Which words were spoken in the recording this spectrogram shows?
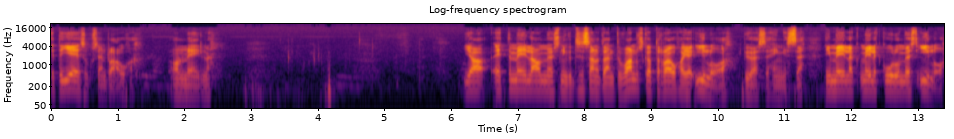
Että Jeesuksen rauha on meillä. Ja että meillä on myös, niin kuin tässä sanotaan, että vanhuskautta, rauha ja iloa pyhässä hengessä, niin meillä, meille kuuluu myös ilo.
